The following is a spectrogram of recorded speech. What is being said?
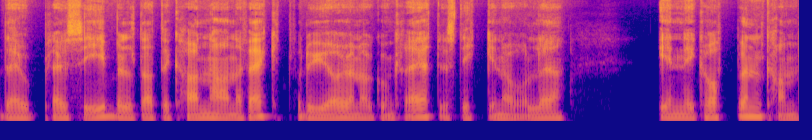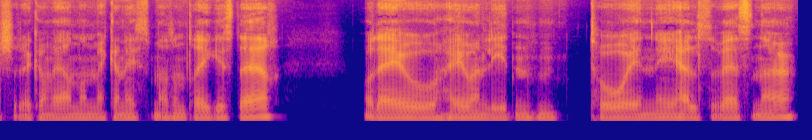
det er jo plausibelt at det kan ha en effekt, for du gjør jo noe konkret, du stikker nåler inn i kroppen, kanskje det kan være noen mekanismer som trigges der, og det er jo, er jo en liten tå inne i helsevesenet òg,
